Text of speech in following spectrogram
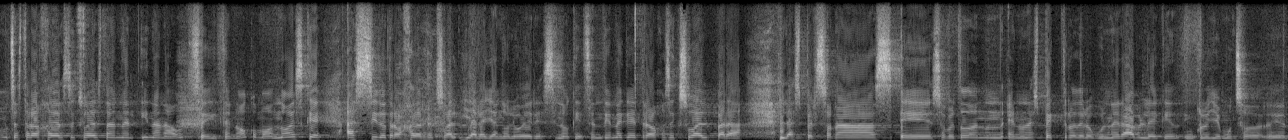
Muchas trabajadoras sexuales están en el in and out, se dice, ¿no? Como no es que has sido trabajadora sexual y ahora ya no lo eres, sino que se entiende que el trabajo sexual para las personas, eh, sobre todo en, un espectro de lo vulnerable que incluye mucho eh,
